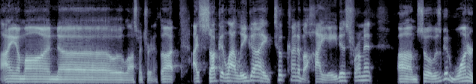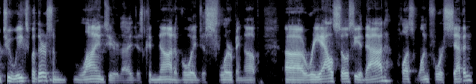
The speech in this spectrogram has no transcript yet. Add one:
I am on. Uh, lost my train of thought. I suck at La Liga. I took kind of a hiatus from it. Um, so it was a good one or two weeks, but there's some lines here that I just could not avoid just slurping up. Uh, Real Sociedad plus 147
